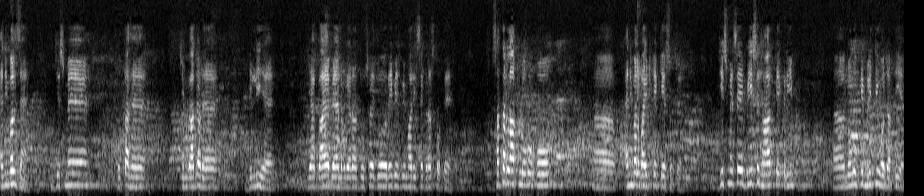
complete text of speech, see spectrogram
एनिमल्स हैं जिसमें कुत्ता है चिमगादड़ है बिल्ली है या गाय बैल वगैरह दूसरे जो रेबीज बीमारी से ग्रस्त होते हैं सत्तर लाख लोगों को आ, एनिमल बाइट के केस होते हैं जिसमें से बीस हज़ार के करीब लोगों की मृत्यु हो जाती है।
